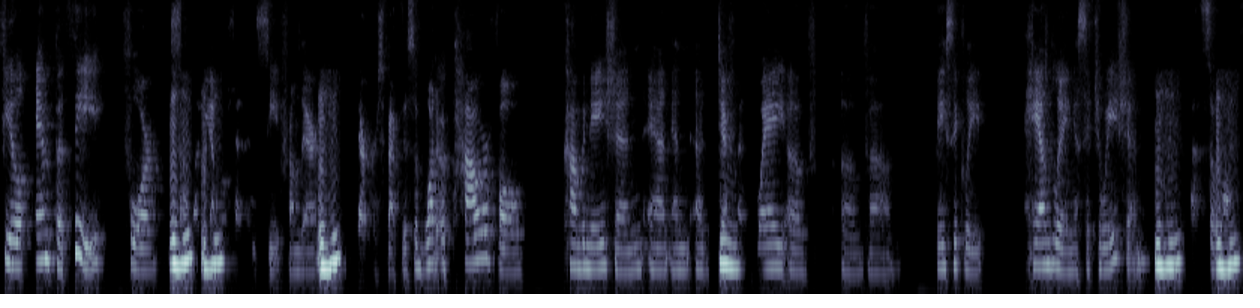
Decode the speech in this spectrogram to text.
feel empathy for mm-hmm, somebody mm-hmm. else see from their mm-hmm. Perspective. So what a powerful combination and and a mm. different mm. way of of uh, basically handling a situation. Mm-hmm. That's so mm-hmm. awesome.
